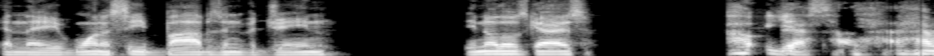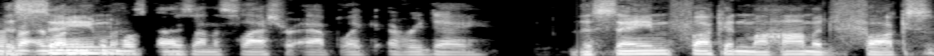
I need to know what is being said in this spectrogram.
and they want to see Bob's and Vagine. You know those guys? Oh yes, I, I have. the I run same- those guys on the slasher app like every day. the same fucking Muhammad fucks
